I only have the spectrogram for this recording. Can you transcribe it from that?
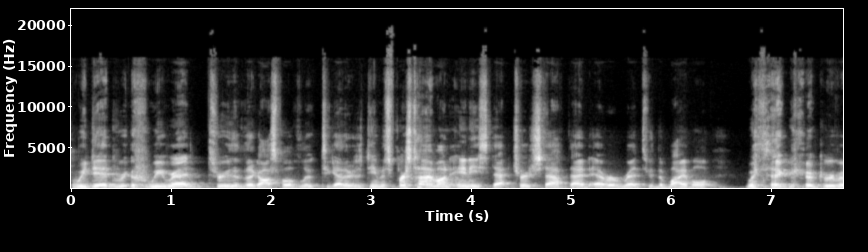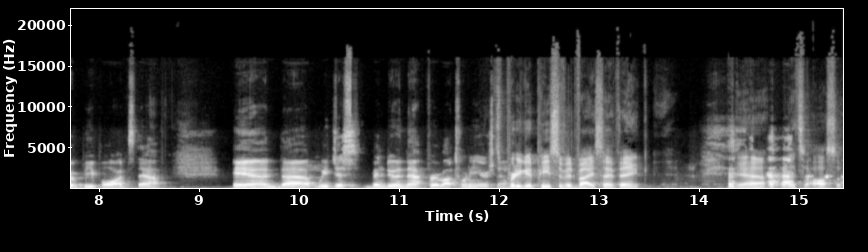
we did. Re- we read through the, the, Gospel of Luke together as a team. It's the first time on any sta- church staff that I'd ever read through the Bible with a, group of people on staff. And uh, we just been doing that for about 20 years it's now. a pretty good piece of advice, I think. Yeah, that's awesome.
